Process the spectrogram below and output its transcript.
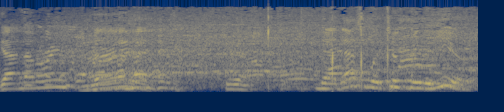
Got another ring? Yeah. Now that's what took me the year.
